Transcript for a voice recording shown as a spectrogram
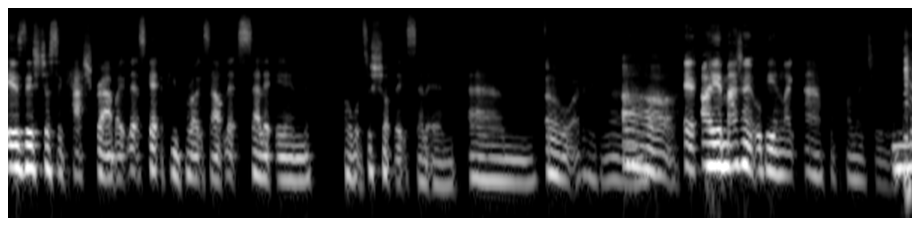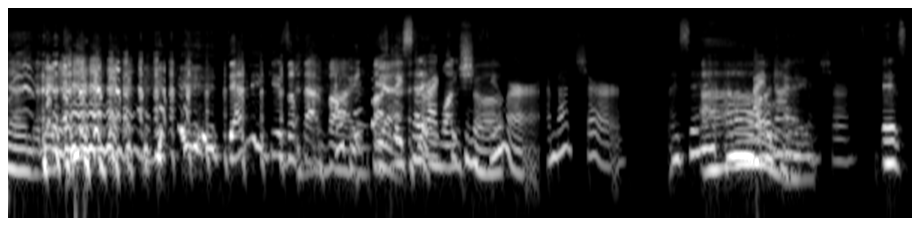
is this just a cash grab? Like, let's get a few products out, let's sell it in. Oh, what's a shop they sell it in? Um, Oh, I don't even know. oh, I- I imagine it will be in like Anthropologie. no, no, no, no. Definitely gives off that I vibe. think But Yeah. it's they sell it in one to shop. consumer. I'm not sure. Is it? Oh, I'm not even sure. It's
